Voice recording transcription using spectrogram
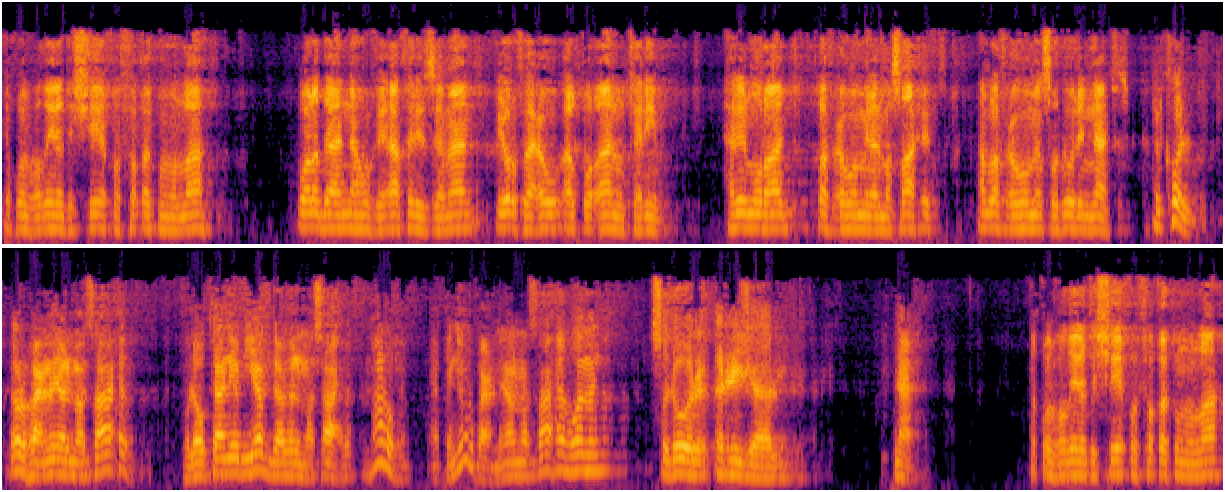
يقول فضيلة الشيخ وفقكم الله ورد أنه في آخر الزمان يرفع القرآن الكريم. هل المراد رفعه من المصاحف أم رفعه من صدور الناس؟ الكل يرفع من المصاحف ولو كان يبدأ في المصاحف ما رفع لكن يرفع من المصاحف ومن صدور الرجال. نعم. يقول فضيلة الشيخ وفقكم الله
